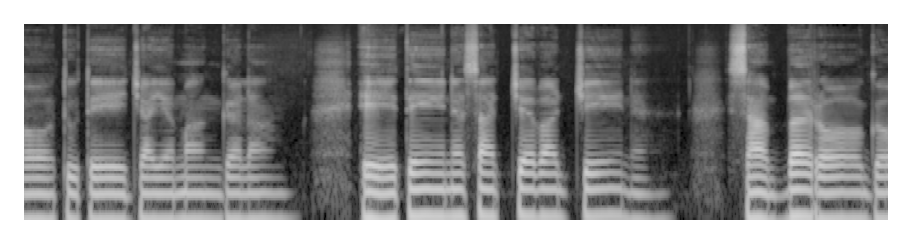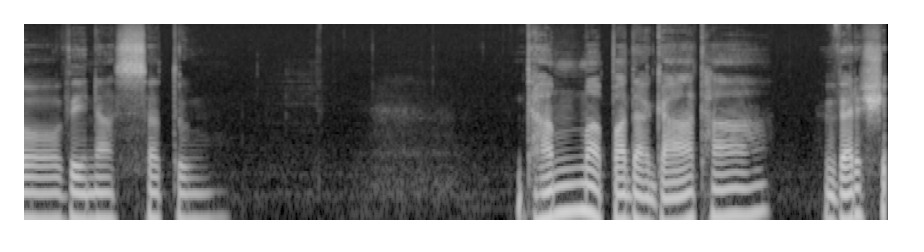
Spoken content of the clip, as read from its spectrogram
होतु ते जयमङ्गलम्। एतेन सच्यवज्रेण सर्वरोगो विनशतु धम्मपदगाथा वर्ष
